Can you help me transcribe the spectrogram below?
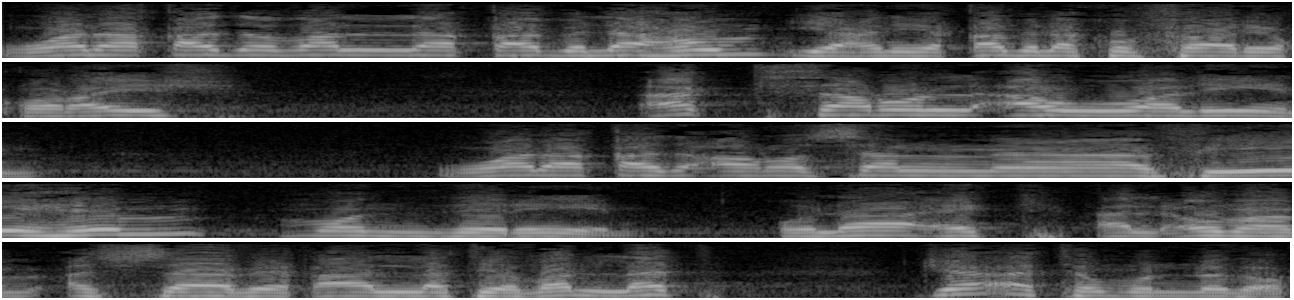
ولقد ضل قبلهم يعني قبل كفار قريش أكثر الأولين ولقد أرسلنا فيهم منذرين. أولئك الأمم السابقة التي ضلت جاءتهم النذر.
